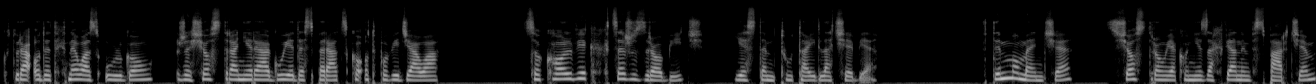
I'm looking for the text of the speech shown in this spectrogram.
która odetchnęła z ulgą, że siostra nie reaguje desperacko, odpowiedziała: Cokolwiek chcesz zrobić, jestem tutaj dla ciebie. W tym momencie, z siostrą jako niezachwianym wsparciem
